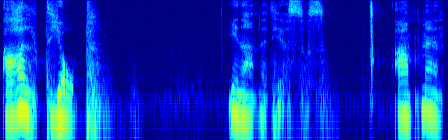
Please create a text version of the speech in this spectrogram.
allt jobb i namnet Jesus. Amen.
